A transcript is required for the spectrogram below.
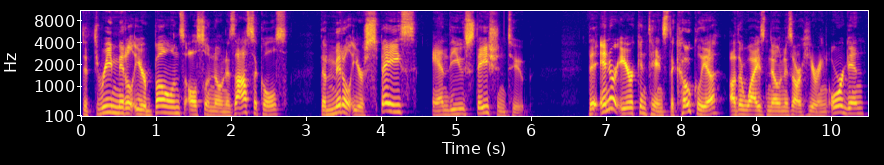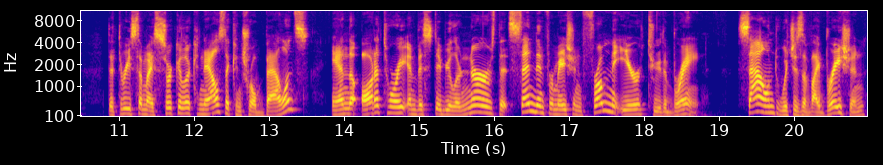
the three middle ear bones, also known as ossicles, the middle ear space, and the eustachian tube. The inner ear contains the cochlea, otherwise known as our hearing organ, the three semicircular canals that control balance, and the auditory and vestibular nerves that send information from the ear to the brain. Sound, which is a vibration,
